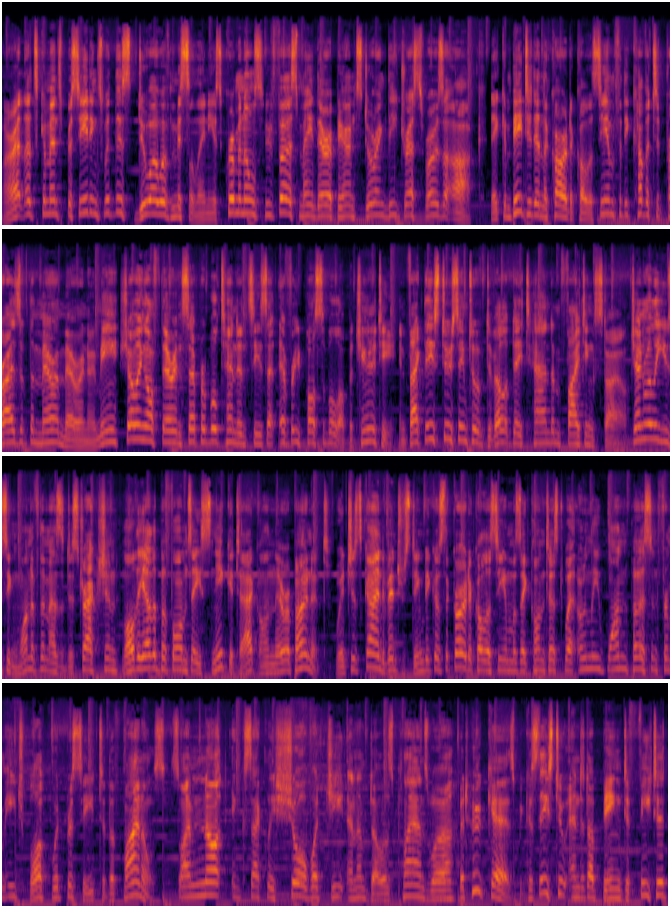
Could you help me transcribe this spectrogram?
Alright, let's commence proceedings with this duo of miscellaneous criminals who first made their appearance during the Dressrosa arc. They competed in the Corrida Colosseum for the coveted prize of the Mera Mera no Mi, showing off their inseparable tendencies at every possible opportunity. In fact, these two seem to have developed a tandem fighting style, generally using one of them as a distraction, while the other performs a sneak attack on their opponent, which is kind of interesting because the Corrida Colosseum was a contest where only one person from each block would proceed to the finals. So I'm not exactly sure what Jeet and Abdullah plans were, but who cares because these two ended up being defeated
